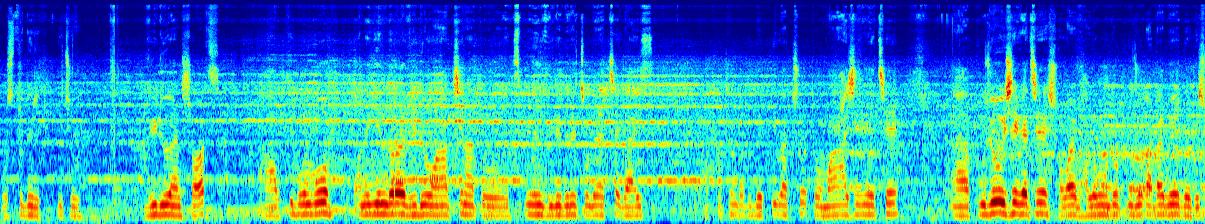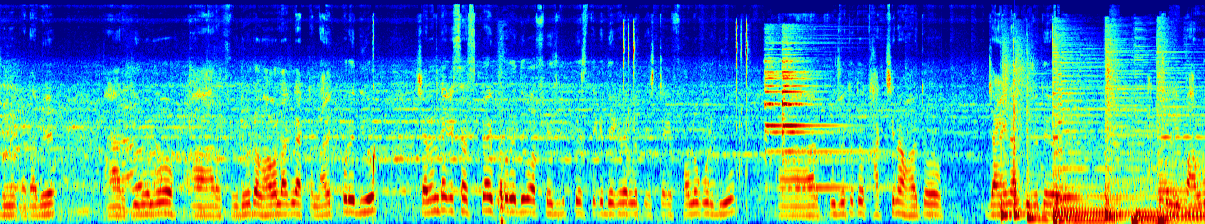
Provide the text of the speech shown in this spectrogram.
প্রস্তুতির কিছু ভিডিও অ্যান্ড শর্টস আর কি বলব, অনেকদিন ধরে ভিডিও বানাচ্ছে না, তো এক্সপিরিয়েন্স ধীরে ধীরে চলে যাচ্ছে গাইস আর প্রথমটা তো দেখতেই পাচ্ছ, তো মা এসে গেছে। পুজো এসে গেছে, সবাই ভালো মতো পুজো কাটাবে, দেখে শুনে কাটাবে। আর কি বলব, আর ভিডিওটা ভালো লাগলে একটা লাইক করে দিও। চ্যানেলটাকে সাবস্ক্রাইব করে দিও, আর ফেসবুক পেজ থেকে দেখে থাকলে পেজটাকে ফলো করে দিও। আর পুজোতে তো থাকছে না, হয়তো জানি না পুজোতে অ্যাকচুয়ালি পারব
